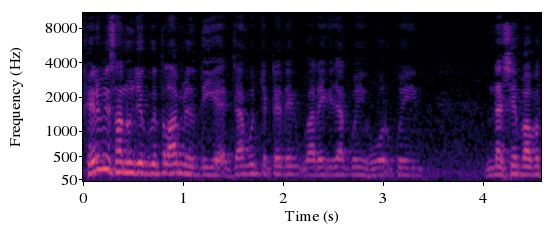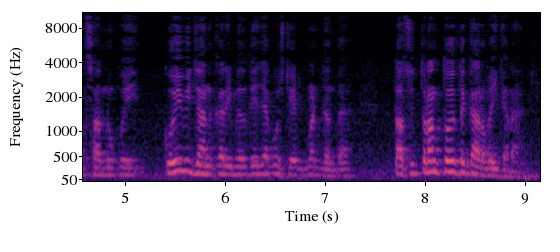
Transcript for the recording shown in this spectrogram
ਫਿਰ ਵੀ ਸਾਨੂੰ ਜੇ ਕੋਈ ਤਲਾਹ ਮਿਲਦੀ ਹੈ ਜਾਂ ਕੋਈ ਚਿੱਟੇ ਦੇ ਬਾਰੇ ਜਾਂ ਕੋਈ ਹੋਰ ਕੋਈ ਨਸ਼ੇ ਬਾਬਤ ਸਾਨੂੰ ਕੋਈ ਕੋਈ ਵੀ ਜਾਣਕਾਰੀ ਮਿਲਦੀ ਹੈ ਜਾਂ ਕੋਈ ਸਟੇਟਮੈਂਟ ਦਿੰਦਾ ਤਾਂ ਅਸੀਂ ਤੁਰੰਤ ਉਹਦੇ ਤੇ ਕਾਰਵਾਈ ਕਰਾਂਗੇ।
